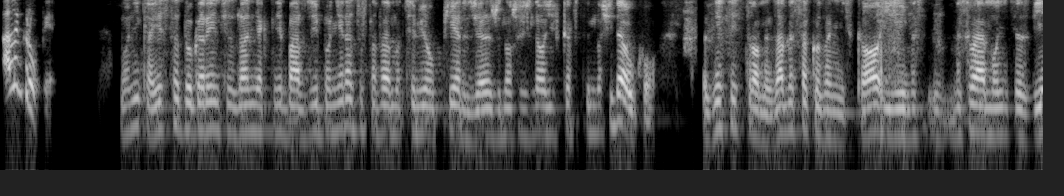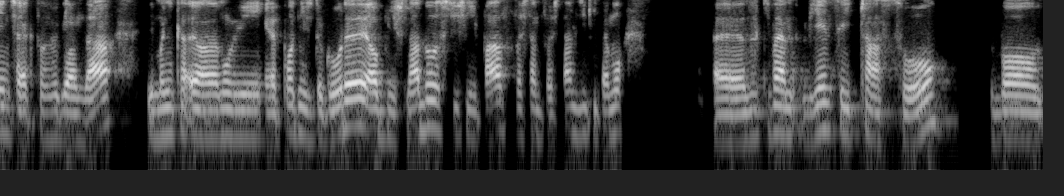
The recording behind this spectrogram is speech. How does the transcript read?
ale grupie. Monika, jest to do ogarnięcia zdalnie jak najbardziej, bo nieraz dostawałem od Ciebie opierdziel, że noszę źle oliwkę w tym nosidełku. Z tej strony, za wysoko, za nisko i wysyłałem Monice zdjęcia, jak to wygląda i Monika e, mówi podnieś do góry, obniż na dół, ściśnij pas, coś tam, coś tam. Dzięki temu e, zyskiwałem więcej czasu bo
